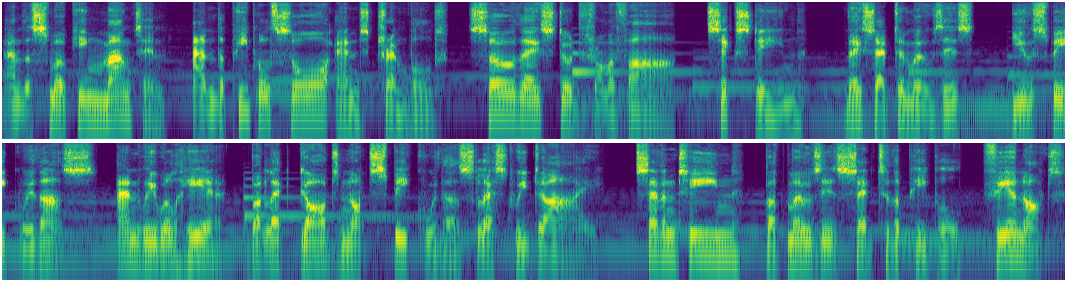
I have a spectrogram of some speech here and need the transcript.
and the smoking mountain, and the people saw and trembled, so they stood from afar. 16. They said to Moses, You speak with us, and we will hear, but let God not speak with us lest we die. 17. But Moses said to the people, Fear not,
